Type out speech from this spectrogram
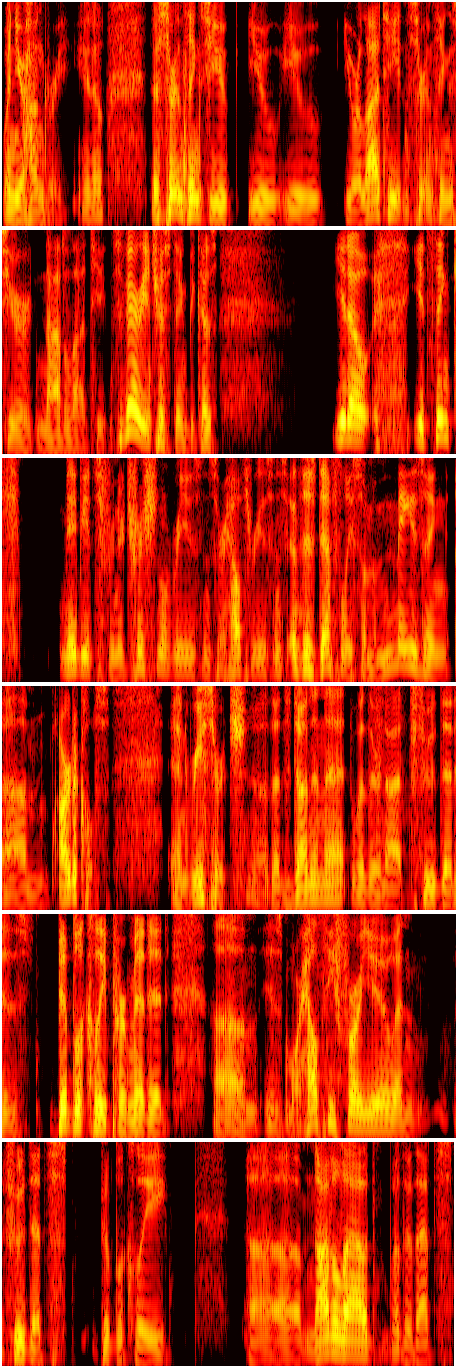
when you're hungry. You know, there's certain things you you you you're allowed to eat and certain things you're not allowed to eat. It's very interesting because you know you'd think maybe it's for nutritional reasons or health reasons. And there's definitely some amazing um, articles and research uh, that's done in that, whether or not food that is biblically permitted um, is more healthy for you, and food that's biblically uh, not allowed, whether that's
